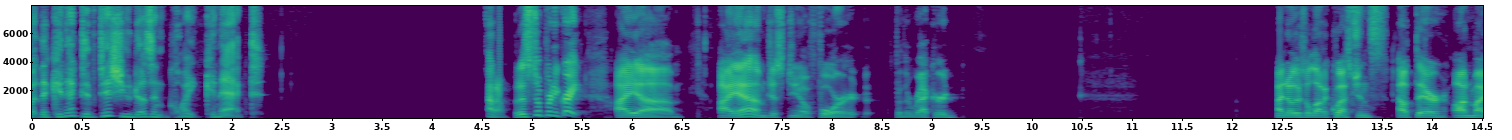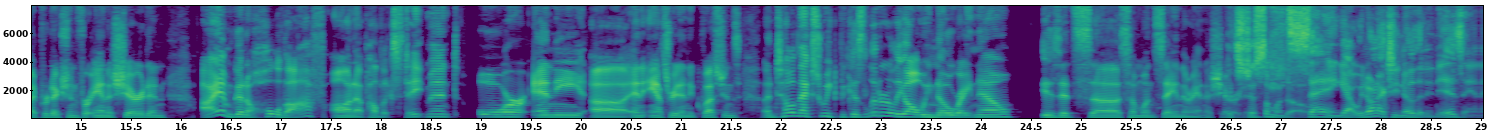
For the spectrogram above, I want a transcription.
but the connective tissue doesn't quite connect. I don't know, but it's still pretty great. I uh, I am just you know for for the record. I know there's a lot of questions out there on my prediction for Anna Sheridan. I am going to hold off on a public statement or any uh and answering any questions until next week because literally all we know right now is it's uh someone saying they're Anna Sheridan. It's just someone So, saying, yeah, we don't actually know that it is Anna,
